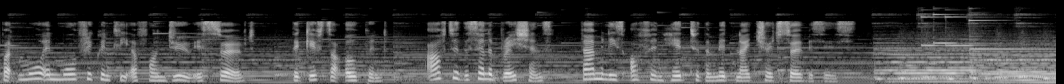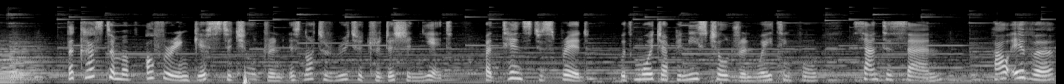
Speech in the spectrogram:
but more and more frequently a fondue is served. The gifts are opened. After the celebrations, families often head to the midnight church services. The custom of offering gifts to children is not a rooted tradition yet, but tends to spread, with more Japanese children waiting for Santa San. However,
